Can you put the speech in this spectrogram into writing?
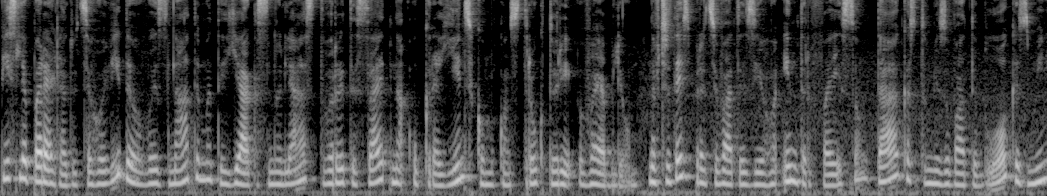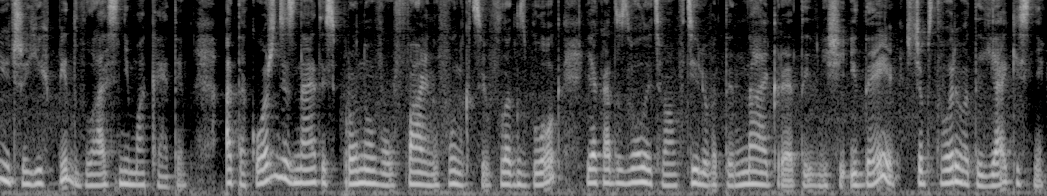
Після перегляду цього відео ви знатимете, як з нуля створити сайт на українському конструкторі Weblium. Навчитесь працювати з його інтерфейсом та кастомізувати блоки, змінюючи їх під власні макети. А також дізнаєтесь про нову файну функцію FlexBlock, яка дозволить вам втілювати найкреативніші ідеї, щоб створювати якісні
